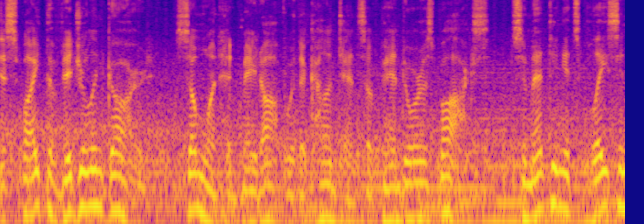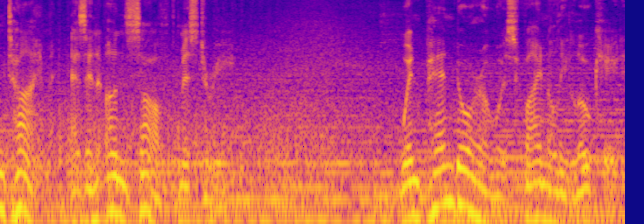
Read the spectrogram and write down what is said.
Despite the vigilant guard, someone had made off with the contents of Pandora's box, cementing its place in time as an unsolved mystery. When Pandora was finally located,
